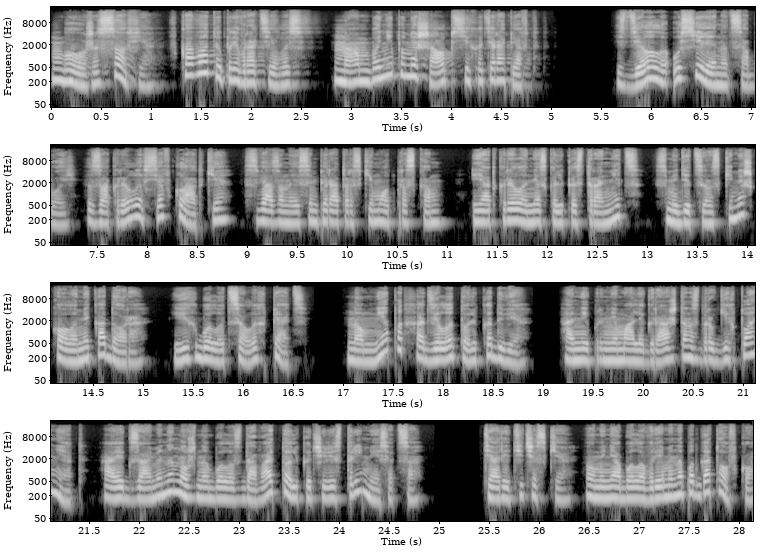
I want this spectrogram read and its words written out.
«Боже, Софья, в кого ты превратилась? Нам бы не помешал психотерапевт». Сделала усилие над собой, закрыла все вкладки, связанные с императорским отпрыском, и открыла несколько страниц с медицинскими школами Кадора. Их было целых пять. Но мне подходило только две. Они принимали граждан с других планет, а экзамены нужно было сдавать только через три месяца. Теоретически, у меня было время на подготовку,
